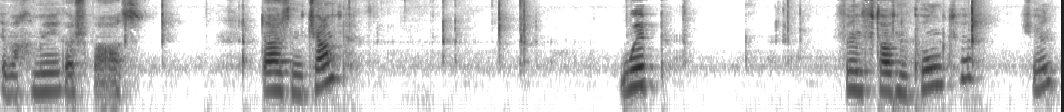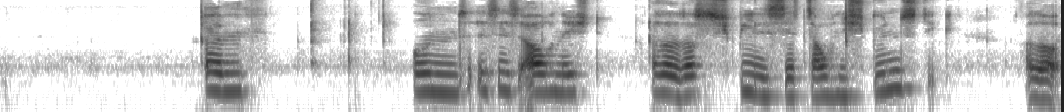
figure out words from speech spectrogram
Der macht mega Spaß. Da ist ein Jump. Whip. 5000 Punkte. Schön. Ähm, und es ist auch nicht, also das Spiel ist jetzt auch nicht günstig. Also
